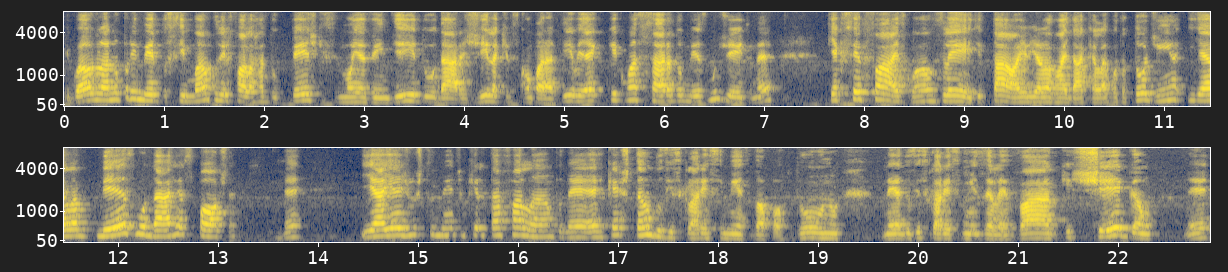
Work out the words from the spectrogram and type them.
Igual lá no primeiro do Simão, quando ele fala do peixe, que Simão é vendido, da argila, aqueles comparativos, e é que com a Sara do mesmo jeito, né? O que é que você faz com os leites e tal? Aí ela vai dar aquela conta todinha e ela mesmo dá a resposta, né? E aí é justamente o que ele está falando, né? É questão dos esclarecimentos oportunos, né? Dos esclarecimentos elevados que chegam, né?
